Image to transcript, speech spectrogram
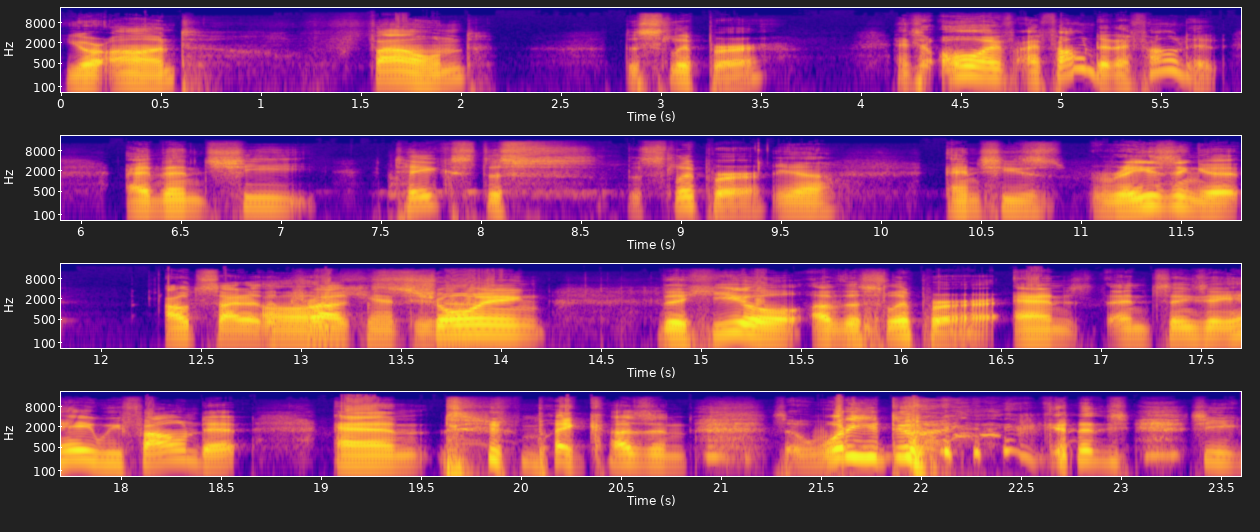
your aunt found the slipper and said, "Oh, I, I found it! I found it!" And then she takes this the slipper Yeah. and she's raising it outside of the Oh, truck, do that. The heel of the slipper and and saying, "Hey, we found it." And my cousin said, "What are you doing?" she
